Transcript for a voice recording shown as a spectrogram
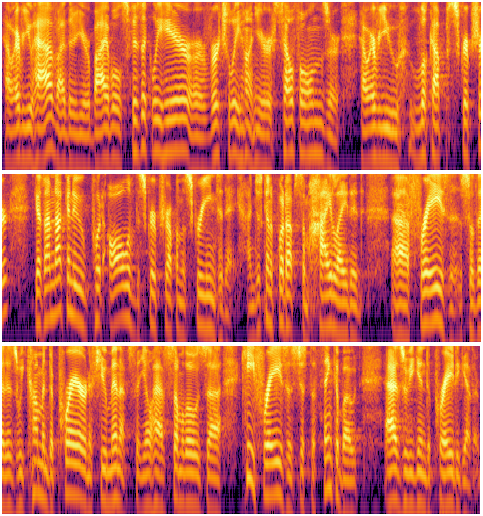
however you have, either your Bibles physically here or virtually on your cell phones or however you look up Scripture because I'm not going to put all of the scripture up on the screen today. I'm just going to put up some highlighted uh, phrases so that as we come into prayer in a few minutes, that you'll have some of those uh, key phrases just to think about as we begin to pray together.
